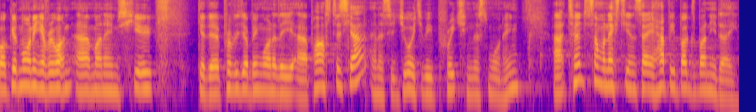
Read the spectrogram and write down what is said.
Well, good morning, everyone. Uh, my name's Hugh. Get the privilege of being one of the uh, pastors here, and it's a joy to be preaching this morning. Uh, turn to someone next to you and say, Happy Bugs Bunny Day.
